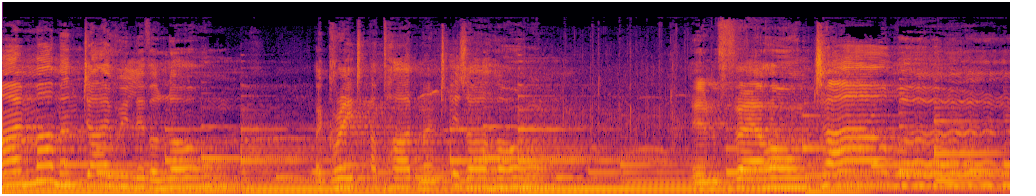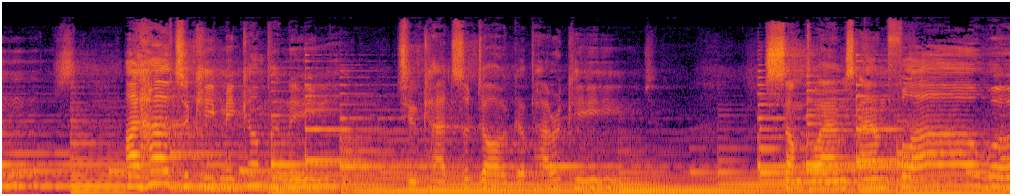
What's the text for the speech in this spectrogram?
My mom and I, we live alone. A great apartment is our home in Fairholme Towers. I have to keep me company two cats, a dog, a parakeet, some plants and flowers.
